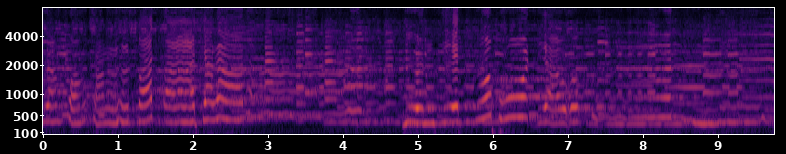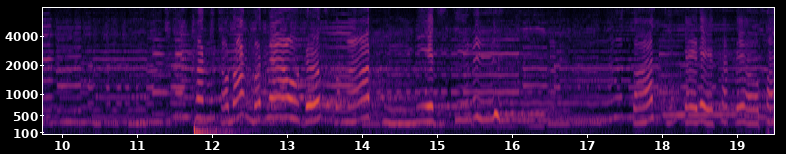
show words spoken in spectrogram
เรื่องของฉันปัตตาจารายืนเกียดอยู่อยู่ผู้เดียว พะ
